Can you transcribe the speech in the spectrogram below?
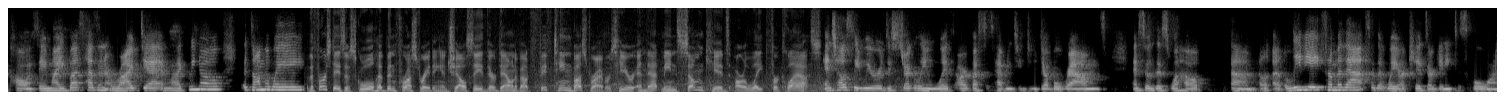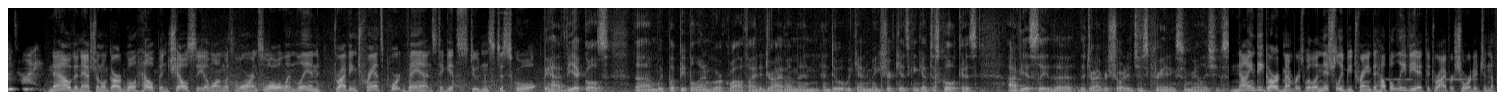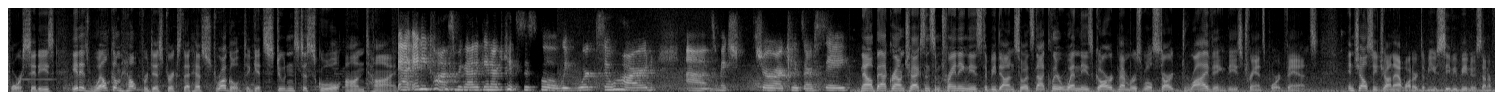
call and say, My bus hasn't arrived yet. And we're like, We know it's on the way. The first days of school have been frustrating in Chelsea. They're down about 15 bus drivers here, and that means some kids are late for class. In Chelsea, we were just struggling with our buses having to do double rounds. And so this will help um, alleviate some of that so that way our kids are getting to school on time. Now the National Guard will help in Chelsea along with Lawrence, Lowell and Lynn driving transport vans to get students to school. We have vehicles. Um, we put people in them who are qualified to drive them and, and do what we can to make sure kids can get to school because obviously the, the driver shortage is creating some real issues. 90 Guard members will initially be trained to help alleviate the driver shortage in the four cities. It is welcome help for districts that have struggled to get students to school on time. At any cost, we got to get our kids to school. We've worked so hard um, to make sure our kids are safe. Now, background checks and some training needs to be done, so it's not clear when these Guard members will start driving these transport vans. In Chelsea, John Atwater, WCVB News Center.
